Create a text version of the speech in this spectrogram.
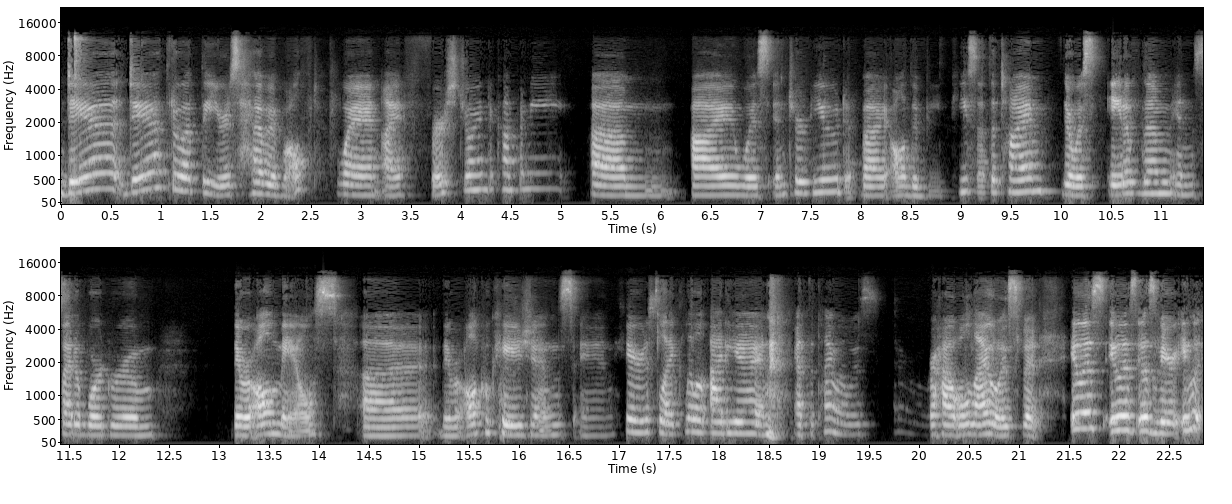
Daiya, Daiya throughout the years have evolved. When I first joined the company, um, I was interviewed by all the VPs at the time. There was eight of them inside a boardroom. They were all males. Uh, they were all Caucasians. And here's like little Adia. And at the time I was, I don't remember how old I was, but it was, it was, it was very, it was,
